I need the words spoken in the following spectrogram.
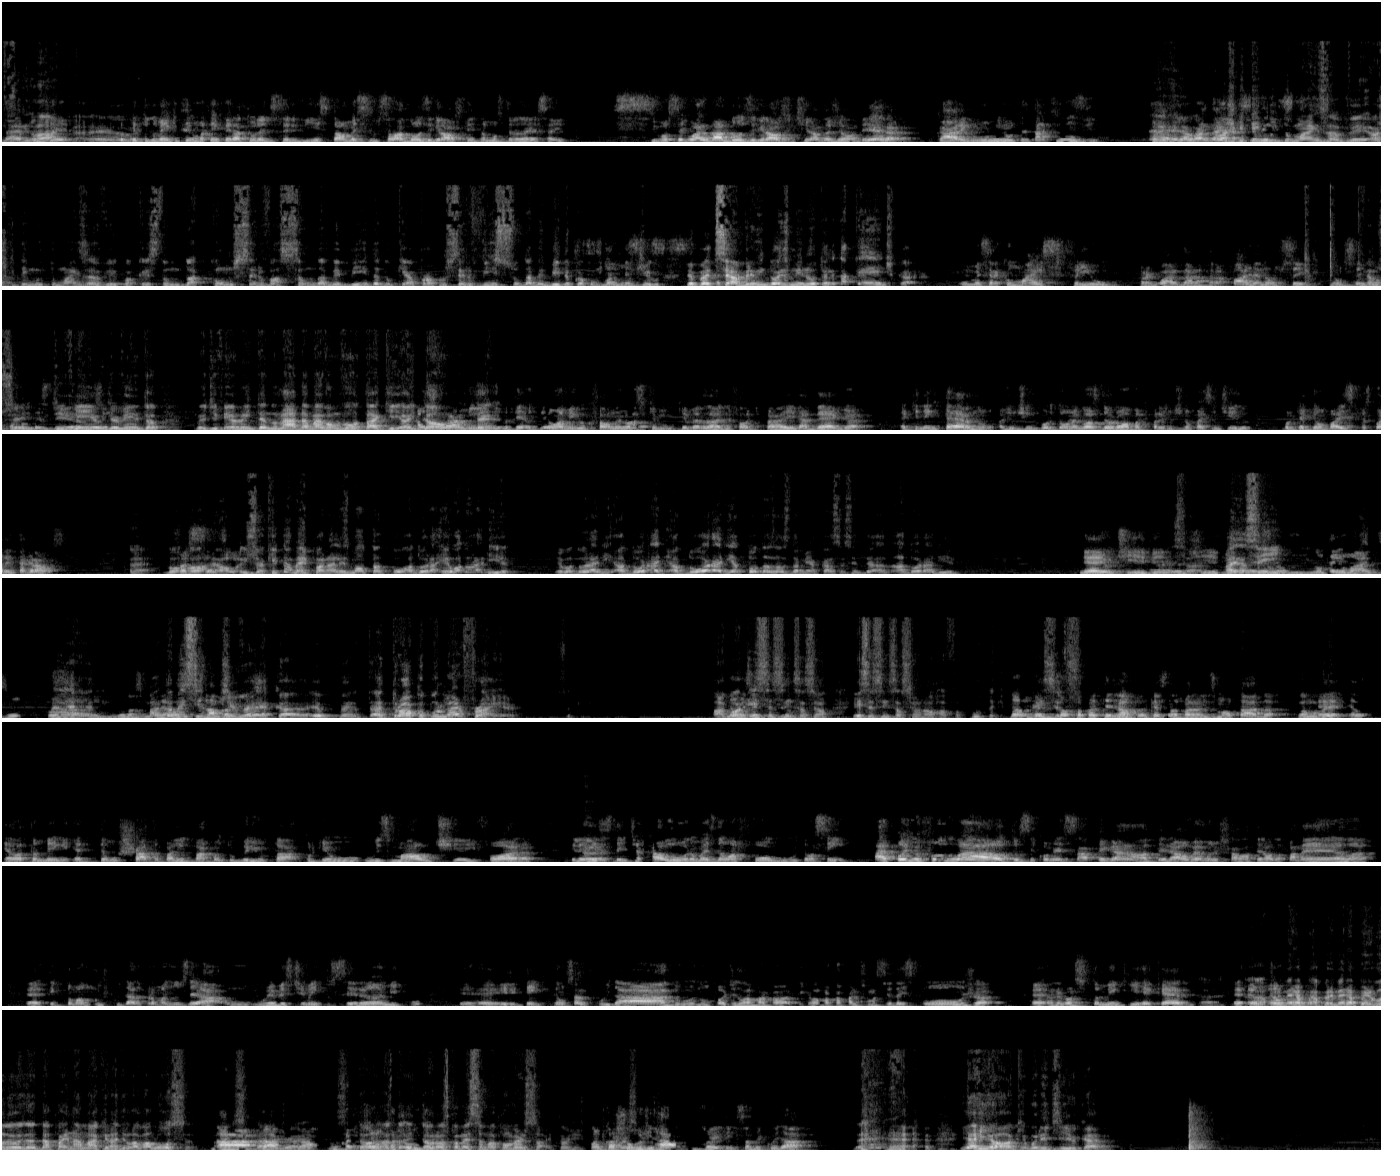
Né? Porque, lá, eu... porque, tudo bem que tem uma temperatura de serviço e tal, mas sei lá, 12 graus, quem tá mostrando aí essa aí. Se você guardar 12 graus e tirar da geladeira, cara, em um minuto ele tá 15. É, eu, eu acho que tem muito mais a ver, acho que tem muito mais a ver com a questão da conservação da bebida do que a próprio serviço da bebida, porque eu concordo Sim, contigo. Depois que você abriu em dois minutos, ele tá quente, cara. Mas será que o mais frio para guardar atrapalha? Não sei, não sei. Não sei. o Divinho, o Divinho, então. O Divinho eu não entendo nada, mas vamos voltar aqui. Então, mim, tem... eu, tenho, eu, tenho, um amigo que fala um negócio que, que é verdade. Ele fala que para ele a adega é que nem terno. A gente importou um negócio da Europa que para a gente não faz sentido porque aqui é um país que faz 40 graus. É. Bom, ó, ó, isso aqui também, panelis maltado. Pô, adora, eu adoraria. Eu adoraria, adoraria, adoraria todas as da minha casa assim, adoraria. É, eu tive, Essa... eu tive. Mas assim, não, não, tenho mais. Eu tô na, é, eu tô mas também se não tiver, cara, eu, eu, eu, troco por um air fryer. Agora, não, esse é, é sensacional. Esse é sensacional, Rafa. Puta que Não, só, é... só para terminar a questão da panela esmaltada. Vamos é, ver. É, ela, ela, também é tão chata para limpar quanto o grill, tá? Porque o, o esmalte aí fora, ele é, é, resistente a calor, mas não a fogo. Então, assim, ah, põe no fogo alto. Se começar a pegar na lateral, vai manchar a lateral da panela. É, tem que tomar muito cuidado para manusear. O, o revestimento cerâmico é, ele tem que ter um certo cuidado, não pode lavar com a, tem que lavar com a parte macia da esponja. É um negócio também que requer. É. É, é a, primeira, a primeira pergunta: dá para ir na máquina de lavar louça? Ah, dá, dá, já, dá. Então, nós, então de... nós começamos a conversar. Então a gente pode é um cachorro de rato, isso aí, tem que saber cuidar. e aí, ó, que bonitinho, cara.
